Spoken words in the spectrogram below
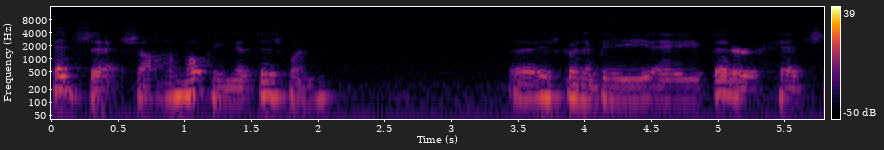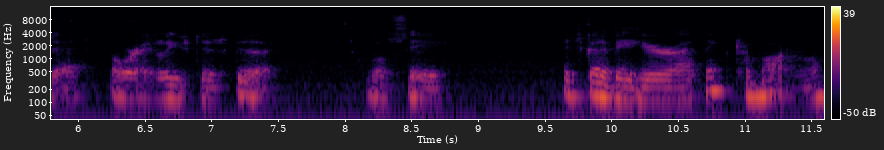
headset. So I'm hoping that this one uh, Uh, is going to be a better headset, or at least as good. We'll see. It's going to be here, I think, tomorrow.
